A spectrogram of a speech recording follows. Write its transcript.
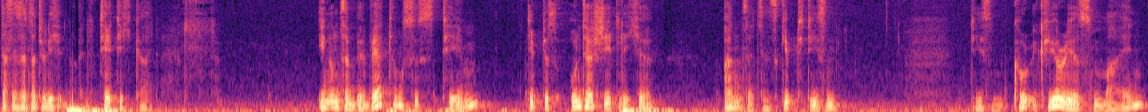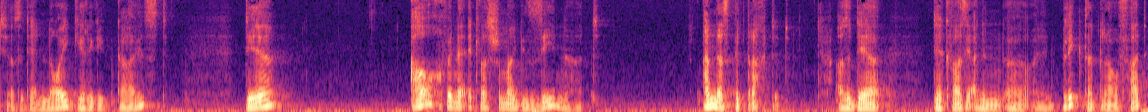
Das ist jetzt natürlich eine Tätigkeit. In unserem Bewertungssystem gibt es unterschiedliche Ansätze. Es gibt diesen, diesen Curious Mind, also der neugierige Geist, der auch wenn er etwas schon mal gesehen hat, anders betrachtet. Also der, der quasi einen, äh, einen Blick darauf hat,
